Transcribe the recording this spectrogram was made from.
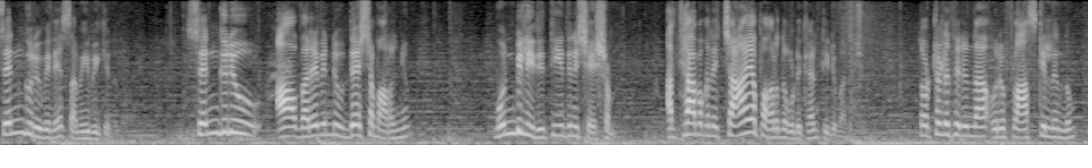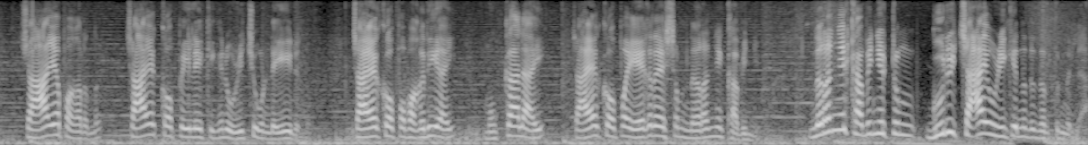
സെൻ ഗുരുവിനെ സമീപിക്കുന്നത്. സെൻ ഗുരു ആ വരവിന്റെ ഉദ്ദേശം അറിഞ്ഞു. മുൻപിലിരുത്തിയതിനു ശേഷം അധ്യാപകന് ചായ പകർന്നു കൊടുക്കാൻ തീരുമാനിച്ചു. തൊട്ടടുത്തിരുന്ന ഒരു ഫ്ലാസ്കിൽ നിന്നും ചായ പകർന്ന് ചായക്കോപ്പയിലേക്ക് ഇങ്ങനെ ഒഴിച്ചുകൊണ്ടേയിരുന്നു. ചായക്കോപ്പ പകുതിയായി മുക്കാലായി. ചായക്കോപ്പ ഏകദേശം നിറഞ്ഞ് കവിഞ്ഞു. നിറഞ്ഞ് കവിഞ്ഞിട്ടും ഗുരു ചായ ഒഴിക്കുന്നത് നിർത്തുന്നില്ല.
